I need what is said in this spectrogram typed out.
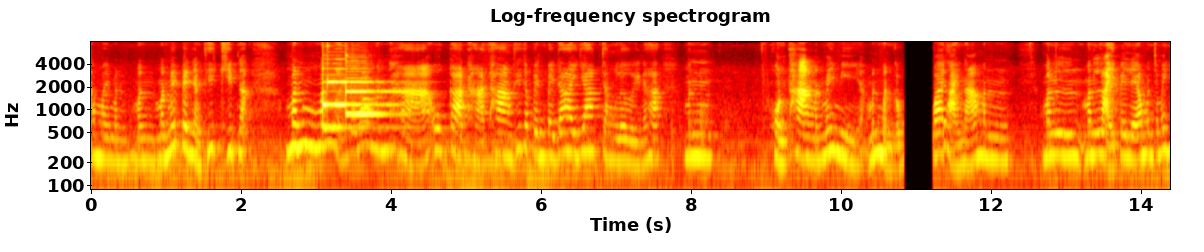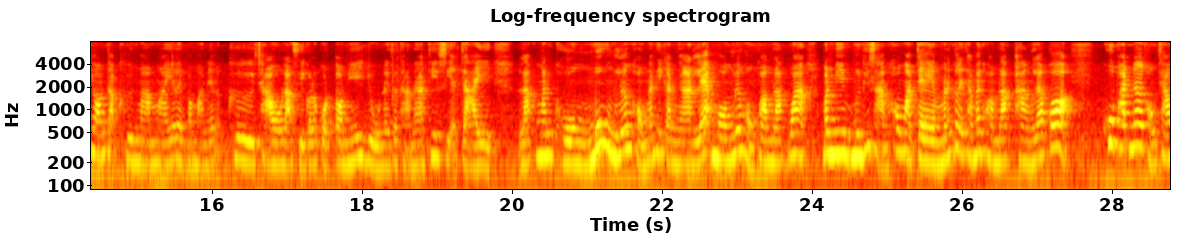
ทำไมมันมันมันไม่เป็นอย่างที่คิดอะมันมันเหมือนกับว่ามันหาโอกาสหาทางที่จะเป็นไปได้ยากจังเลยนะคะ มันหนทางมันไม่มีอะ่ะมันเหมือนกับว่าสายน้ำมัน มันมันไหลไปแล้วมันจะไม่ย้อนกลับคืนมาไหมอะไรประมาณนี้คือชาวราศีกรกฎตอนนี้อยู่ในสถานะที่เสียใจ รักมั่นคง มุ่งเรื่องของหน้าที่การงาน และมองเรื่องของความรักว่า มันมีมือที่สามเข้ามาแจม มันก็เลยทำให้ความรักพัง แล้วก็คู่พาร์ทเนอร์ของชาว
